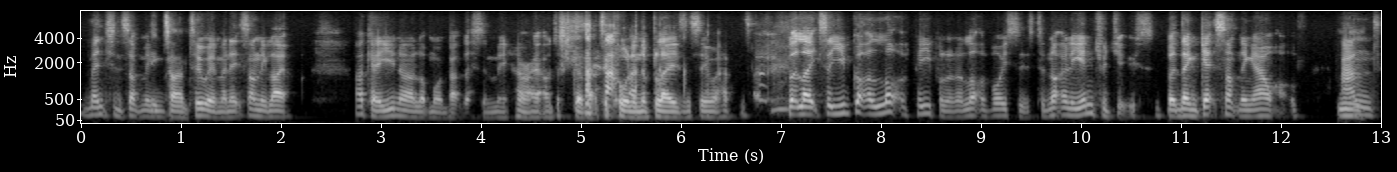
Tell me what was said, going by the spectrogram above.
mentioned something to him, and it's suddenly like. Okay, you know a lot more about this than me. All right, I'll just go back to calling the plays and see what happens. But like, so you've got a lot of people and a lot of voices to not only introduce, but then get something out of mm. and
